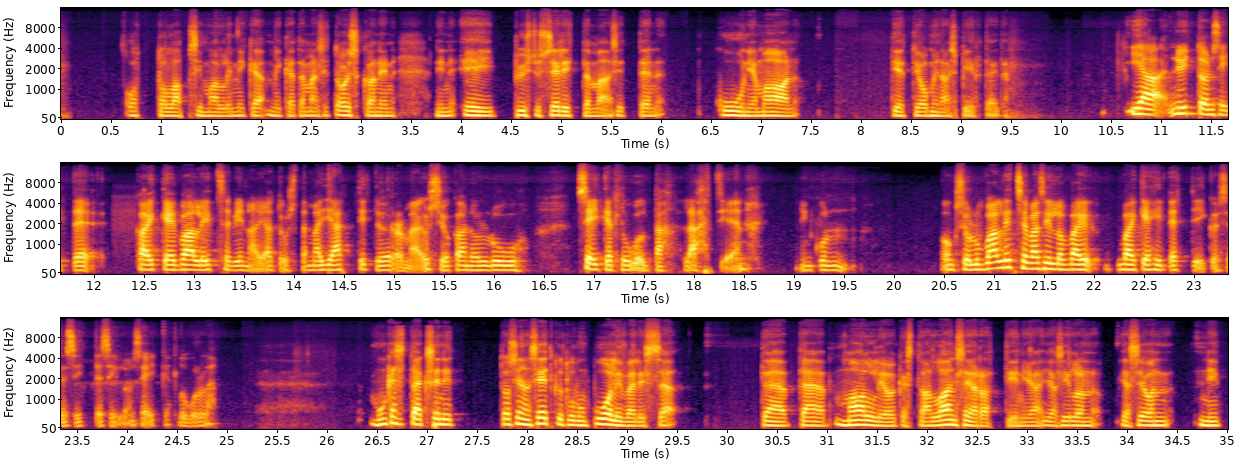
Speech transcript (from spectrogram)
ottolapsimalli, mikä, mikä tämän sitten olisikaan, niin, niin ei pysty selittämään sitten kuun ja maan tiettyjä ominaispiirteitä. Ja nyt on sitten kaikkein vallitsevin ajatus tämä jättitörmäys, joka on ollut 70-luvulta lähtien. Niin kun, onko se ollut vallitseva silloin vai, vai kehitettiinkö se sitten silloin 70-luvulla? Mun käsittääkseni tosiaan 70-luvun puolivälissä tämä, tämä malli oikeastaan lanseerattiin ja, ja, silloin, ja se on niin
